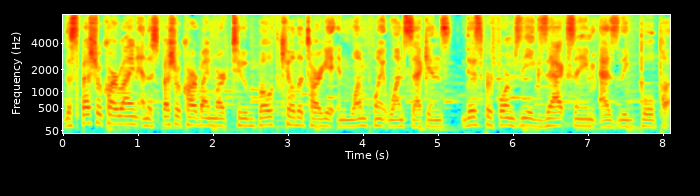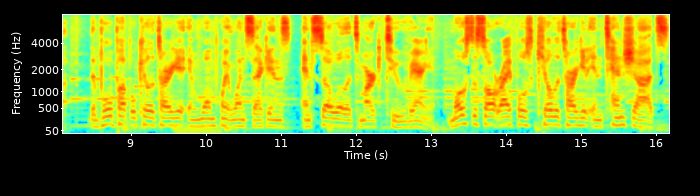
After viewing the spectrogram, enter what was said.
The Special Carbine and the Special Carbine Mark II both kill the target in 1.1 seconds. This performs the exact same as the Bullpup. The Bullpup will kill a target in 1.1 seconds, and so will its Mark II variant. Most assault rifles kill the target in 10 shots,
